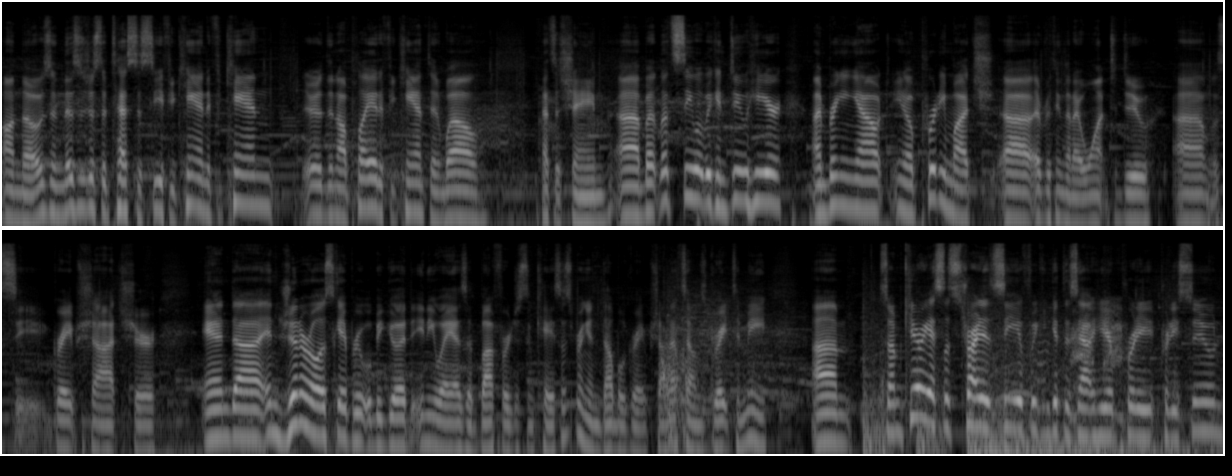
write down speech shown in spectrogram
on those? And this is just a test to see if you can. If you can, uh, then I'll play it. If you can't, then well, that's a shame. Uh, but let's see what we can do here. I'm bringing out, you know, pretty much uh, everything that I want to do. Um, let's see, grape shot, sure. And uh, in general, escape root will be good anyway as a buffer just in case. Let's bring in double grape shot. That sounds great to me. Um, so I'm curious. Let's try to see if we can get this out here pretty pretty soon.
